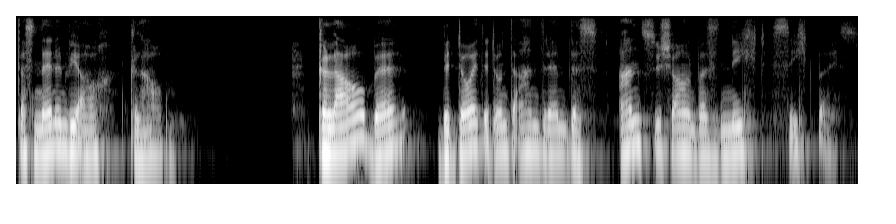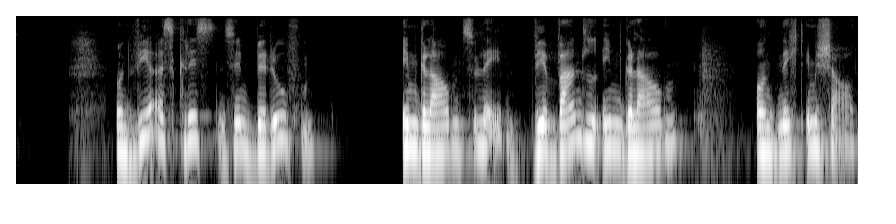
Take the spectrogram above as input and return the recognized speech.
Das nennen wir auch Glauben. Glaube bedeutet unter anderem, das anzuschauen, was nicht sichtbar ist. Und wir als Christen sind berufen, im Glauben zu leben. Wir wandeln im Glauben und nicht im Schauen.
